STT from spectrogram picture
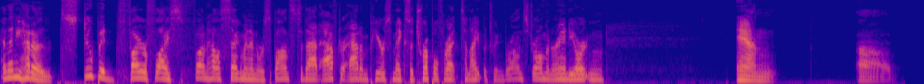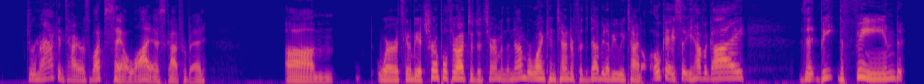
And then you had a stupid Firefly Funhouse segment in response to that after Adam Pearce makes a triple threat tonight between Braun Strowman, and Randy Orton, and uh, Drew McIntyre. Was about to say Elias, God forbid. Um, where it's going to be a triple threat to determine the number one contender for the WWE title. Okay, so you have a guy that beat the Fiend,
